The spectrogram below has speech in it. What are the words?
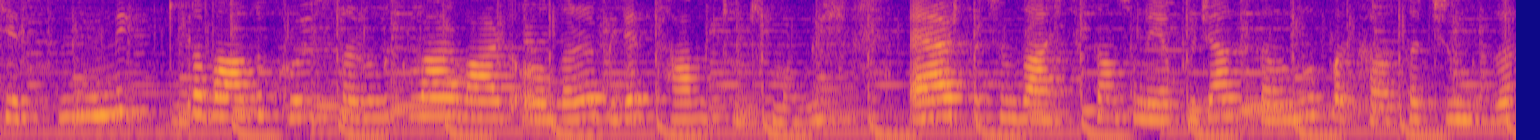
kesinlikle bazı koyu sarılıklar vardı. Oralara bile tam tutmamış. Eğer saçınızı açtıktan sonra yapacaksanız mutlaka saçınızı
